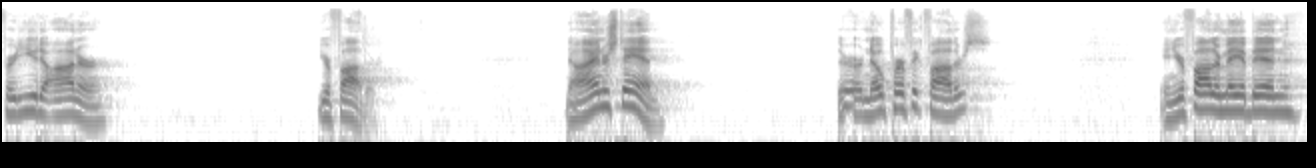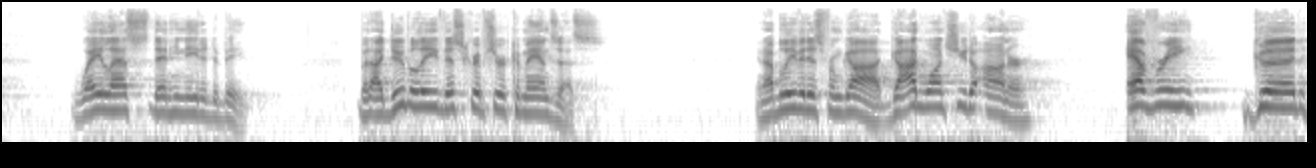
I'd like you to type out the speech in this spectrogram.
for you to honor your father. Now, I understand there are no perfect fathers, and your father may have been way less than he needed to be. But I do believe this scripture commands us, and I believe it is from God. God wants you to honor every good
